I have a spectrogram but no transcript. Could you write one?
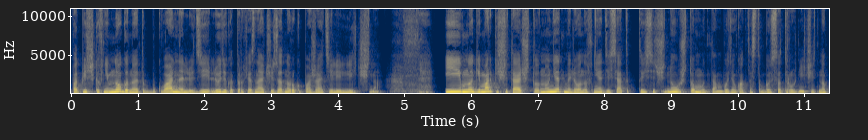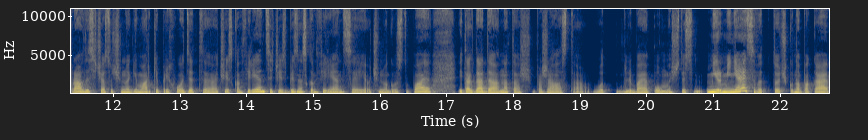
подписчиков немного, но это буквально люди, люди, которых я знаю через одно рукопожатие или лично. И многие марки считают, что ну нет миллионов, нет десяток тысяч, ну что мы там будем как-то с тобой сотрудничать. Но правда сейчас очень многие марки приходят э, через конференции, через бизнес-конференции, я очень много выступаю. И тогда, да, Наташ, пожалуйста, вот любая помощь. То есть мир меняется в эту точку, но пока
